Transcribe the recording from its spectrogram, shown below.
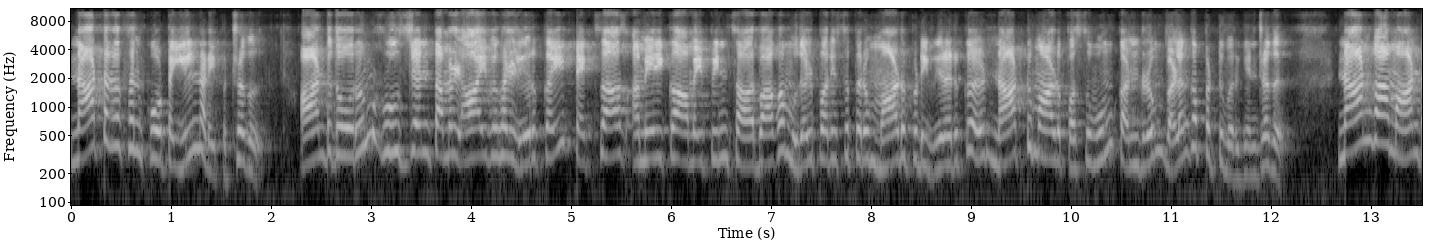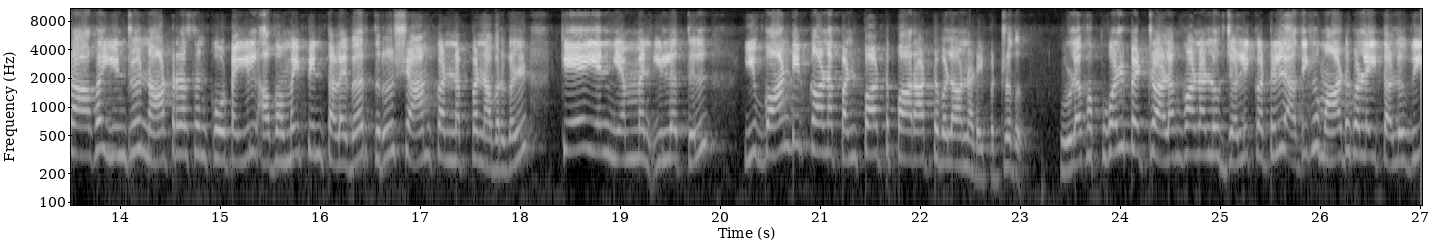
நாட்டரசன் கோட்டையில் நடைபெற்றது. ஆண்டுதோறும் ஹூஸ்டன் தமிழ் ஆய்வுகள் இருக்கை டெக்சாஸ் அமெரிக்கா அமைப்பின் சார்பாக முதல் பரிசு பெறும் மாடுபிடி வீரருக்கு நாட்டு மாடு பசுவும் கன்றும் வழங்கப்பட்டு வருகின்றது. நான்காம் ஆண்டாக இன்று நாட்டரசன் கோட்டையில் அவ்வமைப்பின் தலைவர் திரு ஷாம் கண்ணப்பன் அவர்கள் கே என் எம்என் இல்லத்தில் இவ்வாண்டிற்கான பண்பாட்டு பாராட்டு விழா நடைபெற்றது. உலக புகழ்பெற்ற அலங்காநல்லூர் ஜல்லிக்கட்டில் அதிக மாடுகளை தழுவி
